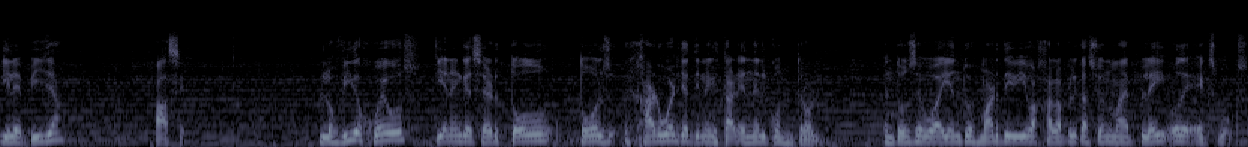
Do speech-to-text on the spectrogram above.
y le pilla, hace. Los videojuegos tienen que ser todo, todo el hardware ya tiene que estar en el control. Entonces vos ahí en tu Smart TV bajar la aplicación nomás de Play o de Xbox.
